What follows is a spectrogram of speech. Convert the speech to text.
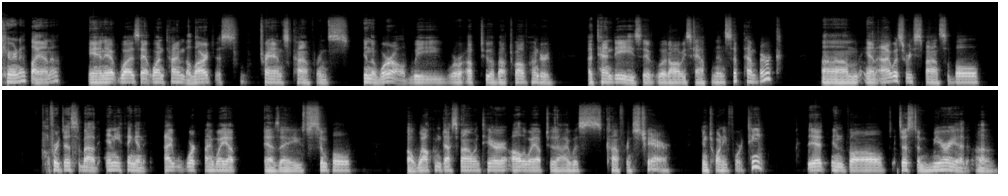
here in Atlanta. And it was at one time the largest trans conference in the world. We were up to about 1,200 attendees. It would always happen in September. Um, and I was responsible for just about anything. And I worked my way up as a simple a welcome desk volunteer all the way up to I was conference chair in 2014. It involved just a myriad of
